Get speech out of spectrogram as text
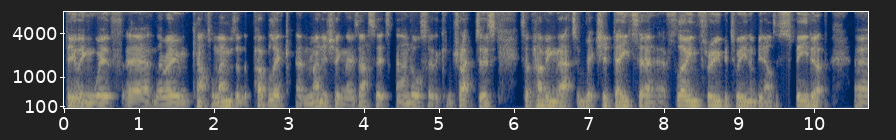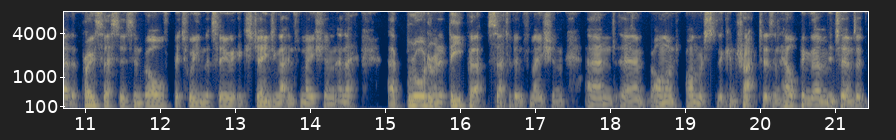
dealing with uh, their own council members and the public and managing those assets, and also the contractors. So, having that richer data uh, flowing through between them, being able to speed up the processes involved between the two, exchanging that information information and a, broader and a deeper set of information and um, on, onwards to the contractors and helping them in terms of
